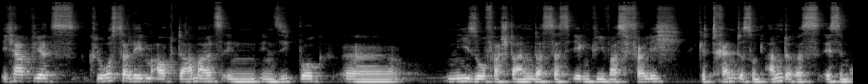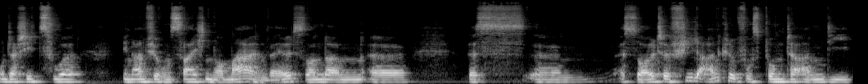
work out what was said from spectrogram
ich habe jetzt Klosterleben auch damals in, in Siegburg äh, nie so verstanden, dass das irgendwie was völlig getrenntes und anderes ist im Unterschied zur in Anführungszeichen normalen Welt, sondern äh, es, ähm, es sollte viele Anknüpfungspunkte an die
